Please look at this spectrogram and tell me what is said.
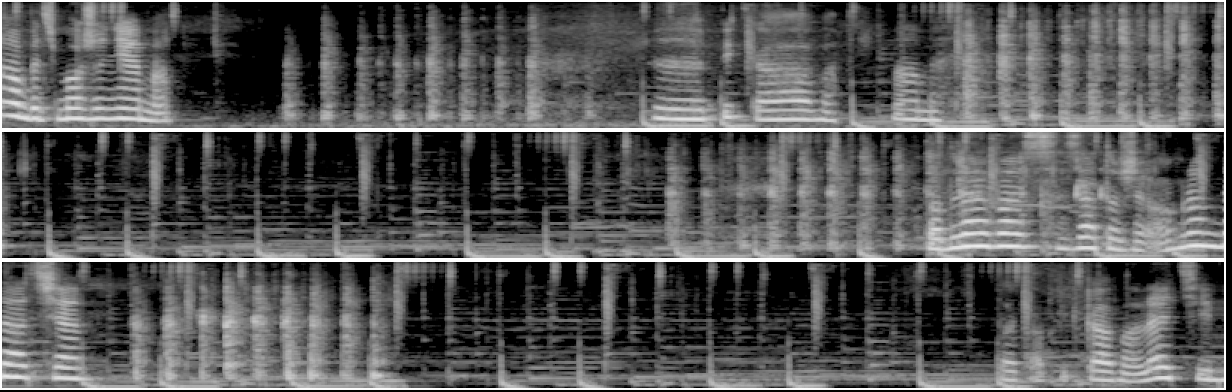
No, być może nie ma. Yy, pikawa. Mamy. To dla Was za to, że oglądacie. Taka pikawa leci.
